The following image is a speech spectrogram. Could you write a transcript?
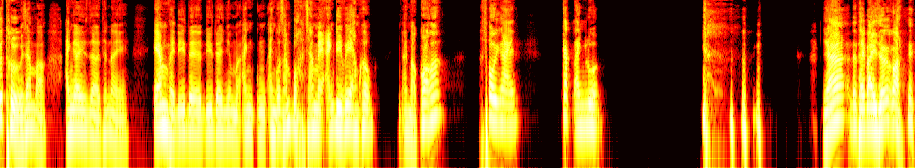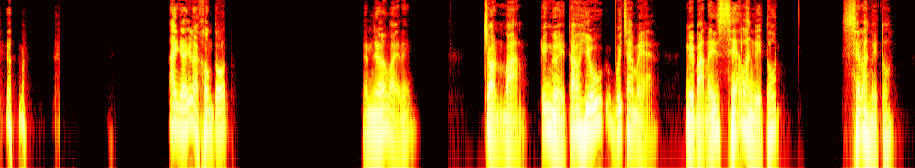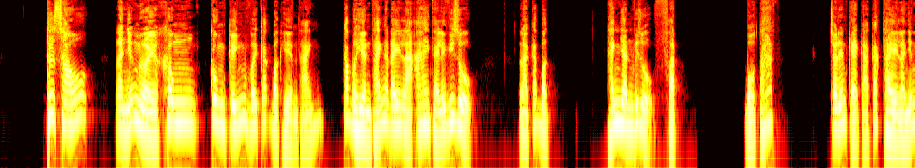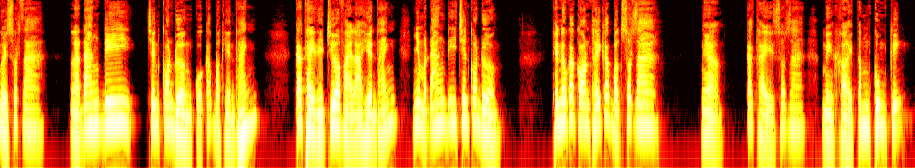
cứ thử xem bảo anh ơi giờ thế này em phải đi đây, đi đây nhưng mà anh anh có dám bỏ cha mẹ anh đi với em không? Anh bảo có thôi ngay cắt anh luôn. Nhá, để thầy bày cho các con. Anh ấy là không tốt. Em nhớ vậy đấy. Chọn bạn, cái người tao hiếu với cha mẹ, người bạn ấy sẽ là người tốt. Sẽ là người tốt. Thứ sáu là những người không cung kính với các bậc hiền thánh. Các bậc hiền thánh ở đây là ai? Thầy lấy ví dụ. Là các bậc thánh nhân, ví dụ phật, bồ tát, cho đến kể cả các thầy là những người xuất gia, là đang đi trên con đường của các bậc hiền thánh các thầy thì chưa phải là hiền thánh, nhưng mà đang đi trên con đường thế nếu các con thấy các bậc xuất gia, nghe không? các thầy xuất gia, mình khởi tâm cung kính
